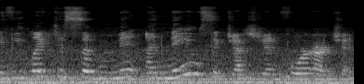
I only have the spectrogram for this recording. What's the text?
if you'd like to submit a name suggestion for our chick.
